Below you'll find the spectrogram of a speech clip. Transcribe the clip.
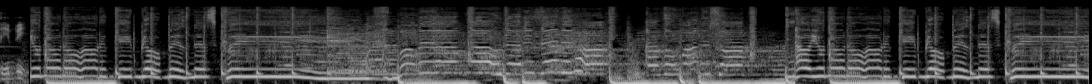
দেবে? business, please.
